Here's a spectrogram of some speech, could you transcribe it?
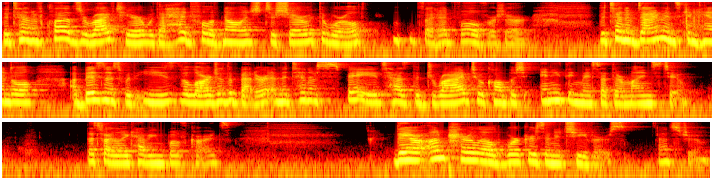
The 10 of clubs arrived here with a head full of knowledge to share with the world. it's a head full for sure. The 10 of diamonds can handle a business with ease, the larger the better, and the 10 of spades has the drive to accomplish anything they set their minds to. That's why I like having both cards. They are unparalleled workers and achievers. That's true.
